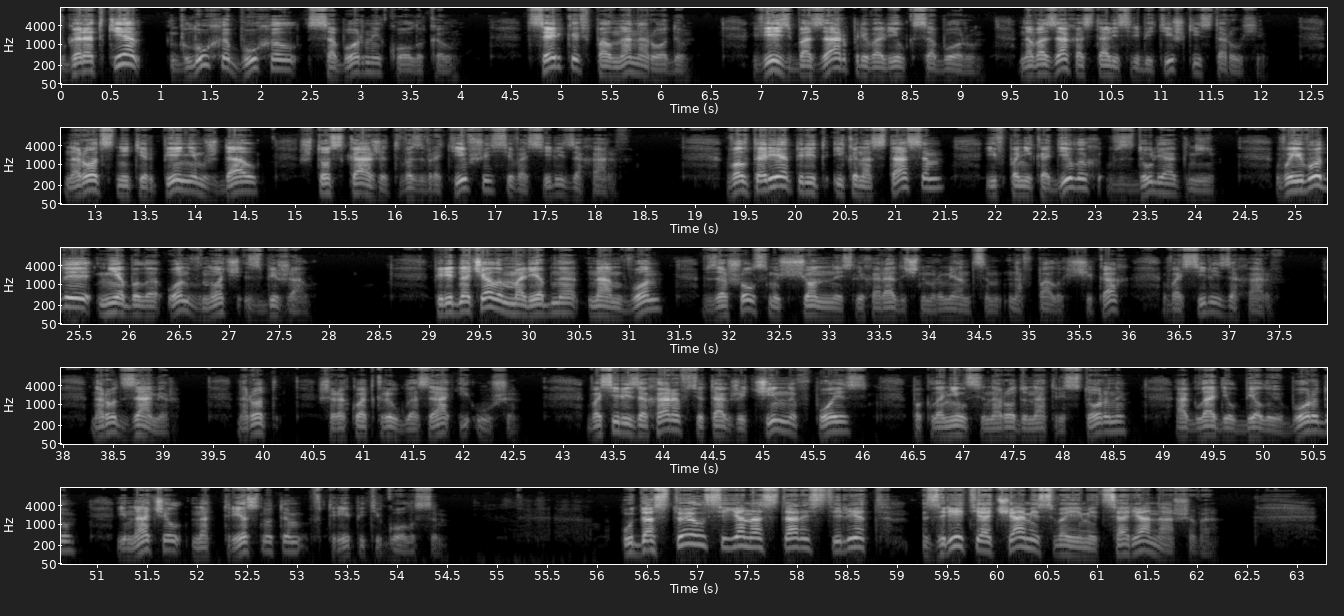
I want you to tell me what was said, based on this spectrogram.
В городке глухо бухал соборный колокол. Церковь полна народу. Весь базар привалил к собору. На вазах остались ребятишки и старухи. Народ с нетерпением ждал, что скажет возвратившийся Василий Захаров. В алтаре перед иконостасом и в паникадилах вздули огни. Воеводы не было, он в ночь сбежал. Перед началом молебна нам вон взошел смущенный с лихорадочным румянцем на впалых щеках Василий Захаров. Народ замер. Народ широко открыл глаза и уши. Василий Захаров все так же чинно в пояс поклонился народу на три стороны, огладил белую бороду и начал надтреснутым в трепете голосом. Удостоился я на старости лет зреть очами своими царя нашего.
